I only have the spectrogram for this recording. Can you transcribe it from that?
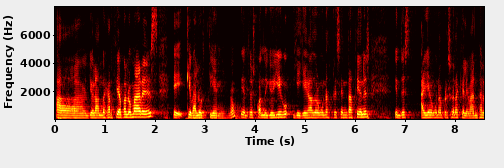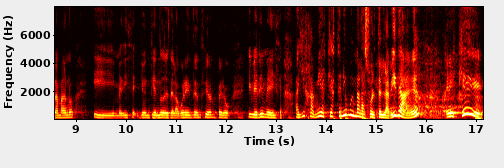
a Yolanda García Palomares, eh, ¿qué valor tiene? ¿no? Y entonces cuando yo llego y he llegado a algunas presentaciones, entonces hay alguna persona que levanta la mano y me dice, yo entiendo desde la buena intención, pero y viene y me dice, ay hija mía, es que has tenido muy mala suerte en la vida, ¿eh? Es que,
